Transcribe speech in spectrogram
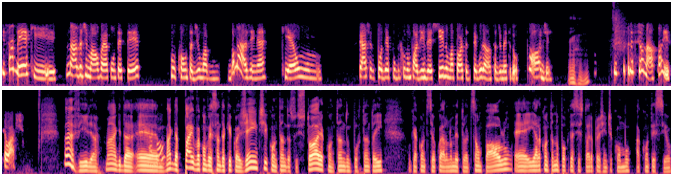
e saber que nada de mal vai acontecer por conta de uma bobagem, né? Que é um. Você acha que o poder público não pode investir numa porta de segurança de metrô? Pode. Uhum. Se pressionar, só isso eu acho. Maravilha. Magda, é, tá Magda Paiva conversando aqui com a gente, contando a sua história, contando, portanto, aí o que aconteceu com ela no metrô de São Paulo, é, e ela contando um pouco dessa história pra gente, como aconteceu,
